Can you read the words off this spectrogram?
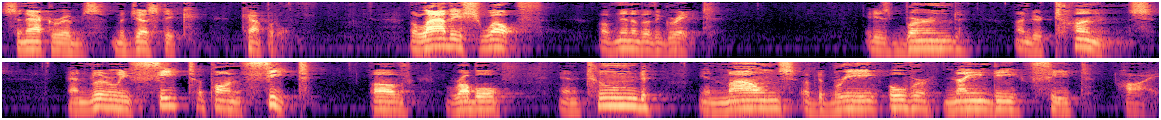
Sennacherib's majestic capital? The lavish wealth of Nineveh the Great. It is burned under tons and literally feet upon feet of rubble, entombed in mounds of debris over 90 feet high.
